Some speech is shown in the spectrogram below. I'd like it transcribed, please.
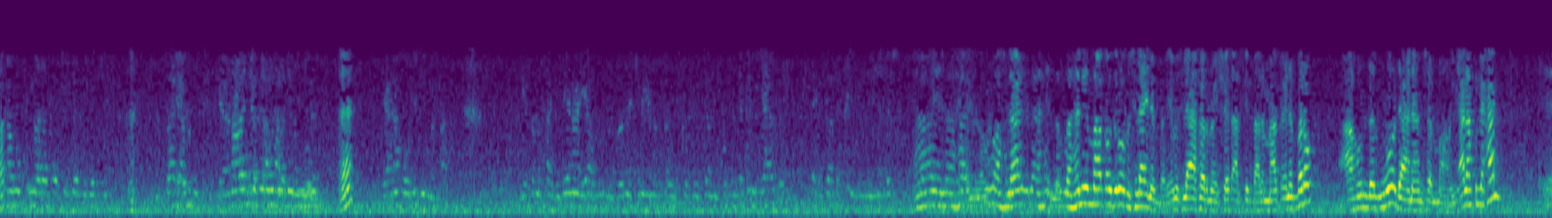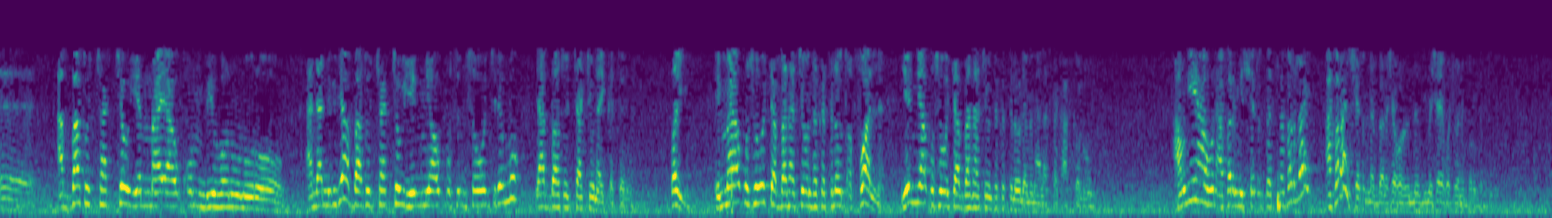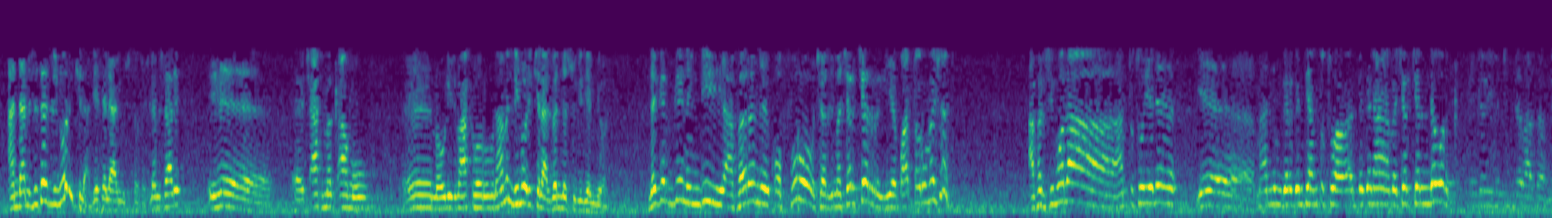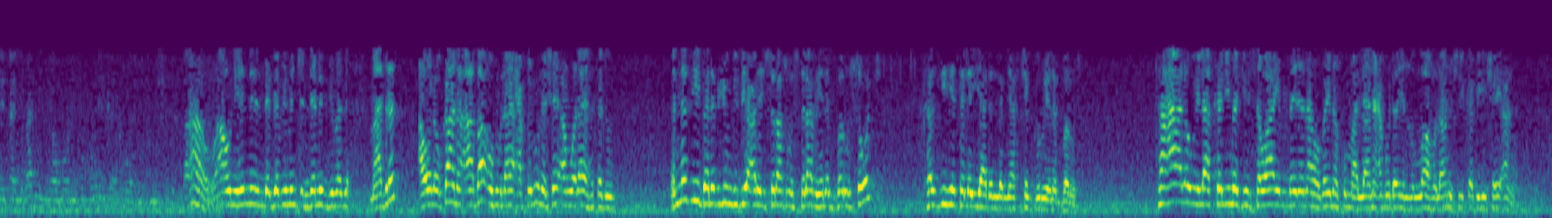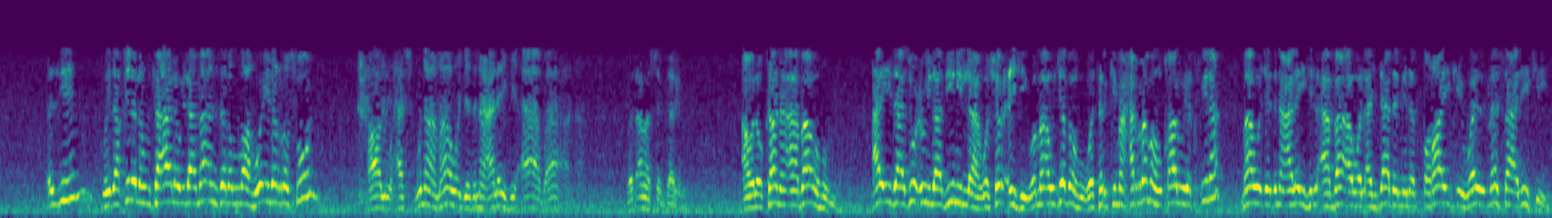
ላኢላሃ ኢለላህ ድሮ ምስላይ ነበር። የምስላይ አፈር ነው ይሸጣል ሲባል የማውቀው የነበረው። አሁን ደግሞ ዳናን ሰማሁኝ። አላኩል ሐል አባቶቻቸው የማያውቁም ቢሆኑ ኑሮ አንዳንድ ጊዜ አባቶቻቸው የሚያውቁትም ሰዎች ደግሞ የአባቶቻቸውን አይከተሉም طيب የማያውቁ ሰዎች አባታቸውን ተከትለው ጠፉ አልነ የሚያውቁ ሰዎች አባታቸውን ተከትለው ለምን አላስተካከሉም አሁን ይህ አሁን አፈር የሚሸጥበት ሰፈር ላይ አፈር አይሸጥም ነበረ እነዚህ መሻይኮች በነበሩበት ጊዜ አንዳንድ ስህተት ሊኖር ይችላል የተለያዩ ስህተቶች ለምሳሌ ይሄ ጫት መቃሙ መውሊድ ማክበሩ ምናምን ሊኖር ይችላል በእነሱ ጊዜም ቢሆን። ነገር ግን እንዲህ አፈርን ቆፍሮ መቸርቸር እየቋጠሩ መሸጥ አፈር ሲሞላ አምጥቶ የለ የማንም ገርገንቲ አምጥቶ እንደገና መቸርቸር እንደ ወርቅ። አዎ አሁን ይህንን እንደ ገቢ ምንጭ እንደ ንግድ ማድረግ አወለው ካነ አባኡሁም ላ ያዕቅሉነ ሸይአን ወላ የህተዱን እነዚህ በነቢዩም ጊዜ አለይሂ ሰላቱ ወሰላም የነበሩት ሰዎች ከዚህ የተለየ አይደለም ያስቸግሩ የነበሩት تعالوا إلى كلمة سواء بيننا وبينكم أن لا نعبد إلا الله ولا نشرك به شيئا الزهم وإذا قيل لهم تعالوا إلى ما أنزل الله وإلى الرسول قالوا حسبنا ما وجدنا عليه آباءنا بدأ السجارين أو لو كان آباؤهم أي إذا دعوا إلى دين الله وشرعه وما أوجبه وترك ما حرمه قالوا يكفينا ما وجدنا عليه الآباء والأجداد من الطرائق والمسالك.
